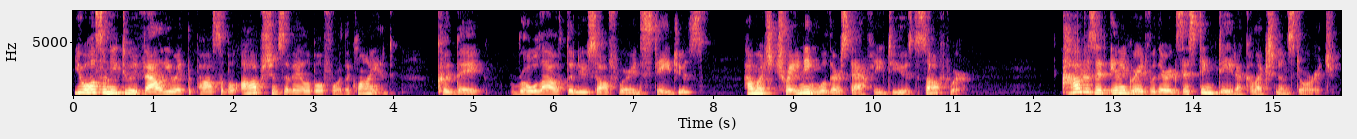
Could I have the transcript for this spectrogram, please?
You also need to evaluate the possible options available for the client. Could they roll out the new software in stages? How much training will their staff need to use the software? How does it integrate with their existing data collection and storage?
